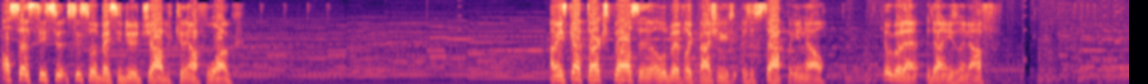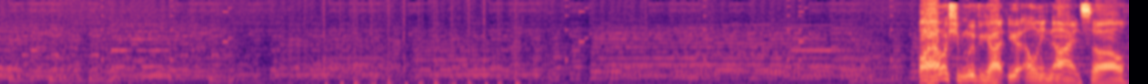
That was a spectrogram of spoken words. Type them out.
I'll send Cecil, to basically do a job of killing off Lug. I mean, he's got dark spells and a little bit of like magic as a stat, but you know, he'll go down, down easily enough. Oh, how much move you got? You got only nine, so...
